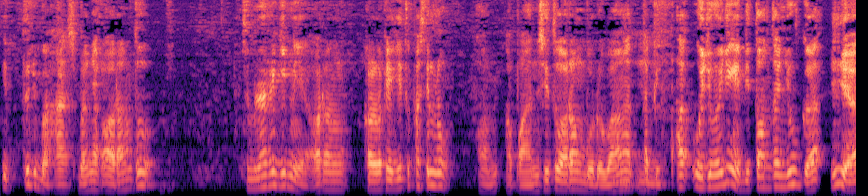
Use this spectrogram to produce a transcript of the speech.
itu dibahas banyak orang tuh sebenarnya gini ya orang kalau kayak gitu pasti lu "Oh, apaan sih tuh orang bodoh banget. Tapi uh, ujung-ujungnya ditonton juga. Iya.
